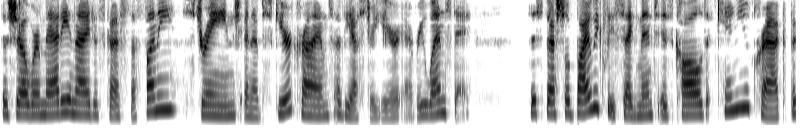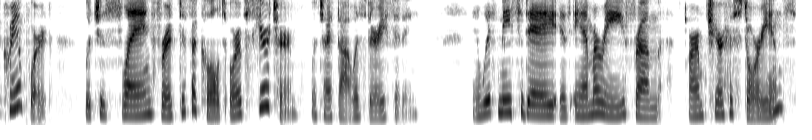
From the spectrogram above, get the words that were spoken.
the show where Maddie and I discuss the funny, strange, and obscure crimes of yesteryear every Wednesday. This special biweekly segment is called Can You Crack the Cramp Word, which is slang for a difficult or obscure term, which I thought was very fitting. And with me today is Anne Marie from Armchair Historians,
